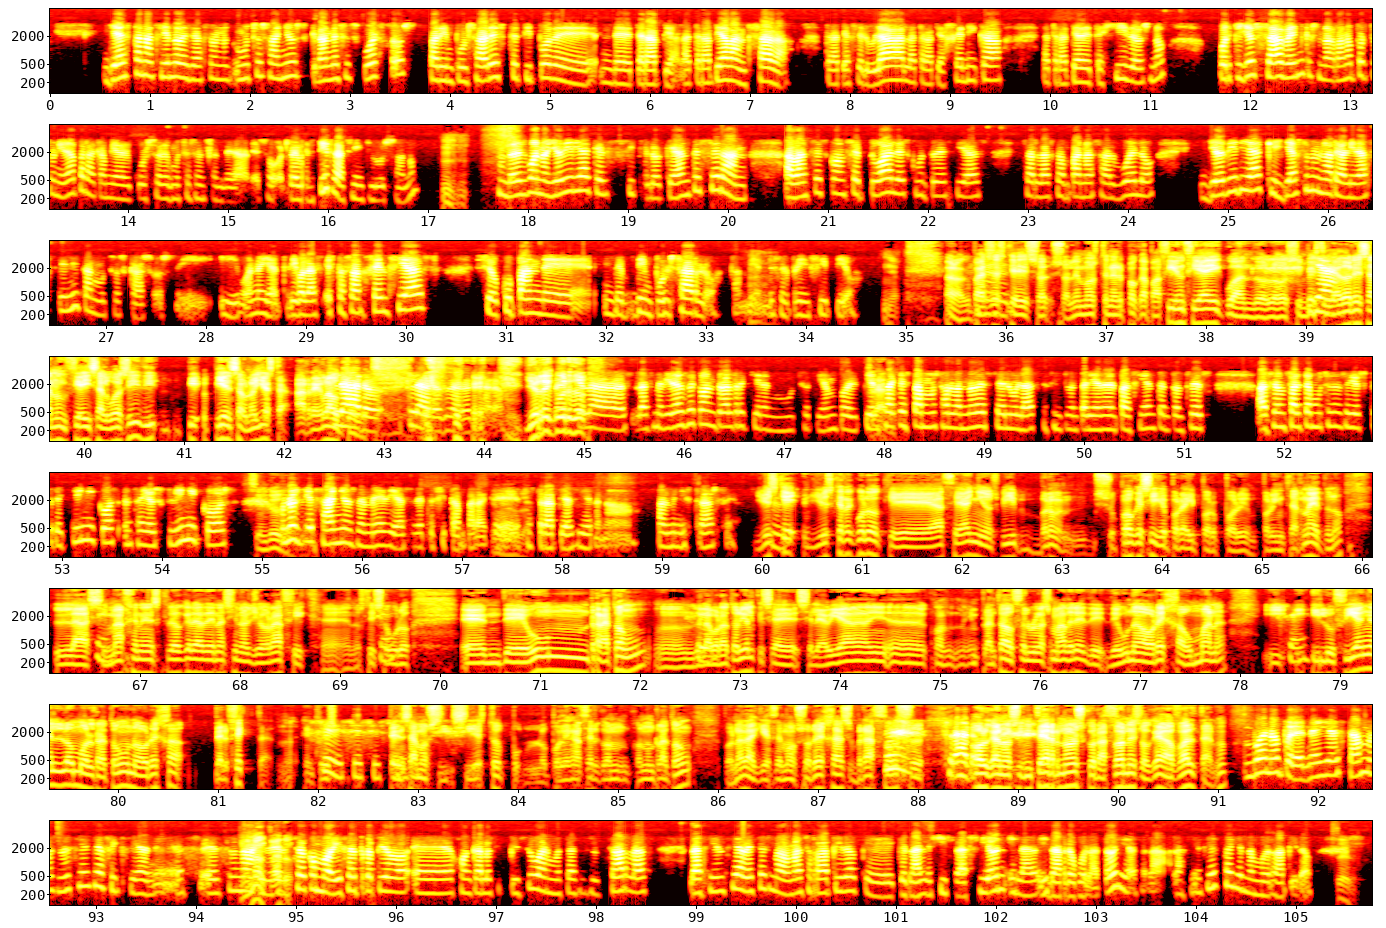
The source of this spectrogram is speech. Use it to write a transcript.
ya están haciendo desde hace muchos años grandes esfuerzos para impulsar este tipo de, terapia, la terapia avanzada, terapia celular, la terapia génica, la terapia de tejidos, ¿no? Porque ellos saben que es una gran oportunidad para cambiar el curso de muchas enfermedades o revertirlas incluso, ¿no? Entonces, bueno, yo diría que sí que lo que antes eran avances conceptuales, como tú decías, echar las campanas al vuelo, yo diría que ya son una realidad clínica en muchos casos. Y, bueno, ya te digo, las, estas agencias se ocupan de, de impulsarlo también desde el principio lo que pasa es mm. que solemos tener poca paciencia y cuando los investigadores anunciáis algo así, piensa uno, ya está, arreglado claro, Claro, claro, claro. Yo recuerdo... las, las, medidas de control requieren mucho tiempo y piensa que estamos hablando de células que se implantarían en el paciente, entonces hacen falta muchos ensayos preclínicos, ensayos clínicos, unos 10 años de media se necesitan para que esas terapias lleguen a administrarse. Yo es, mm. que, yo es que recuerdo que hace años vi, bueno, supongo que sigue por ahí, por por, internet, ¿no? Las imágenes, creo que era de National Geographic, eh, no estoy seguro, de un ratón eh, de laboratorio al que se, se le había eh, implantado células madre de, una oreja humana y, y, lucía en el lomo el ratón una oreja perfecta. ¿no? Entonces pensamos, si, si esto lo pueden hacer con, con, un ratón, pues nada, aquí hacemos orejas, brazos, eh, órganos internos, corazones, lo que haga falta, ¿no? Bueno, pero en ello estamos, no es ciencia ficción, es, es una... de hecho, como dice el propio eh, Juan Carlos Ipizúa en muchas de sus charlas, la ciencia a veces va más rápido que, la legislación y la, y la regulatoria. la, ciencia está yendo muy rápido.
